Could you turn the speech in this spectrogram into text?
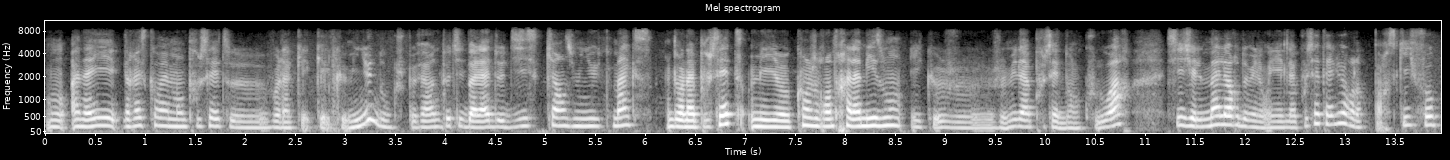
bon, Anaï reste quand même en poussette euh, voilà, quelques minutes, donc je peux faire une petite balade de 10-15 minutes max dans la poussette, mais euh, quand je rentre à la maison et que je, je mets la poussette dans le couloir, si j'ai le malheur de m'éloigner de la poussette, elle hurle, parce qu'il faut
